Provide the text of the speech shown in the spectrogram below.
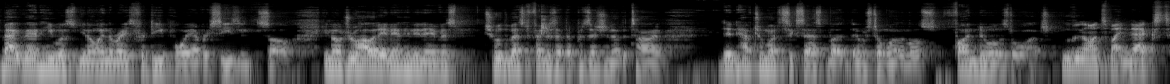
back then he was you know in the race for DPOY every season. So you know, Jrue Holiday and Anthony Davis, two of the best defenders at their position at the time. Didn't have too much success, but they were still one of the most fun duos to watch. Moving on to my next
